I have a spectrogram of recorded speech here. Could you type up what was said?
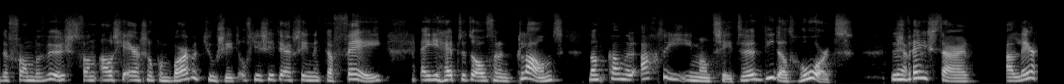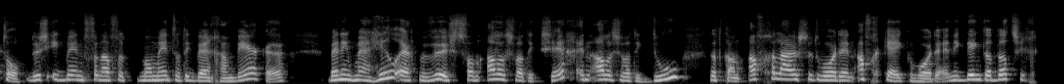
ervan bewust van als je ergens op een barbecue zit of je zit ergens in een café en je hebt het over een klant, dan kan er achter je iemand zitten die dat hoort. Dus wees daar alert op. Dus ik ben vanaf het moment dat ik ben gaan werken, ben ik me heel erg bewust van alles wat ik zeg en alles wat ik doe. Dat kan afgeluisterd worden en afgekeken worden. En ik denk dat dat zich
